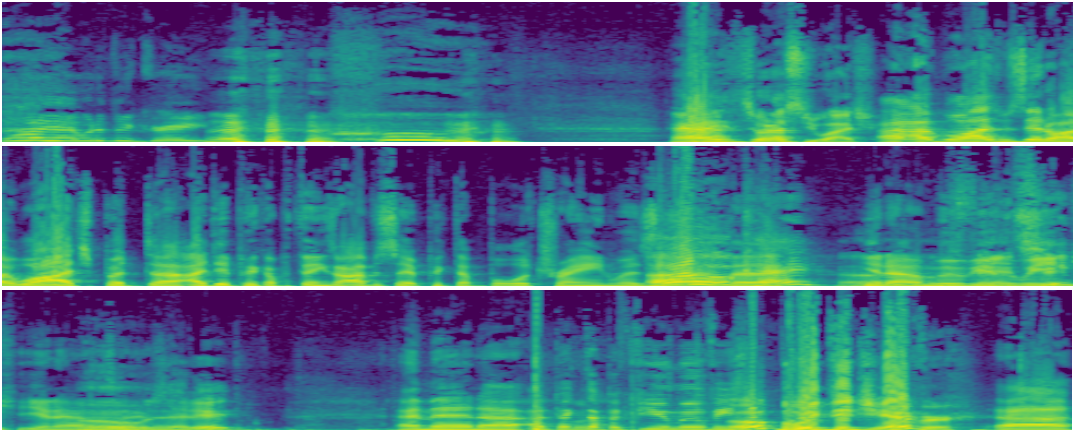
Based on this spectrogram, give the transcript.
oh, that would have been great. Whew. All right, so what else did you watch? I, I- well, that was it. All I watched, but uh, I did pick up things. Obviously, I picked up Bullet Train. Was uh, Oh, the, okay. you know Oh, movie of the week. You know, Oh, so was that it? And then uh, I picked up a few movies. Oh boy, did you ever? Uh,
